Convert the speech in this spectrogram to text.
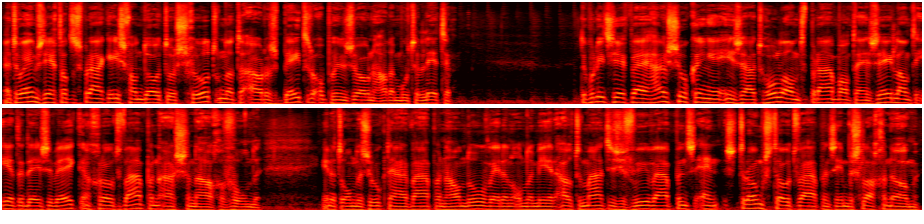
Het OM zegt dat er sprake is van dood door schuld... omdat de ouders beter op hun zoon hadden moeten letten. De politie heeft bij huiszoekingen in Zuid-Holland, Brabant en Zeeland eerder deze week een groot wapenarsenaal gevonden. In het onderzoek naar wapenhandel werden onder meer automatische vuurwapens en stroomstootwapens in beslag genomen.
